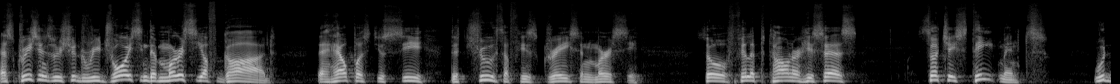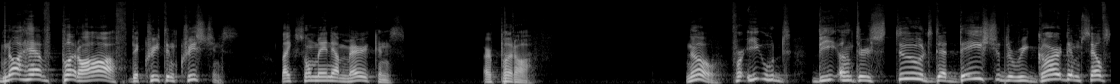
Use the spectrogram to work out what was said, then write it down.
As Christians, we should rejoice in the mercy of God that help us to see the truth of His grace and mercy. So Philip Towner, he says, such a statement would not have put off the Cretan Christians like so many Americans are put off. No, for it would be understood that they should regard themselves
